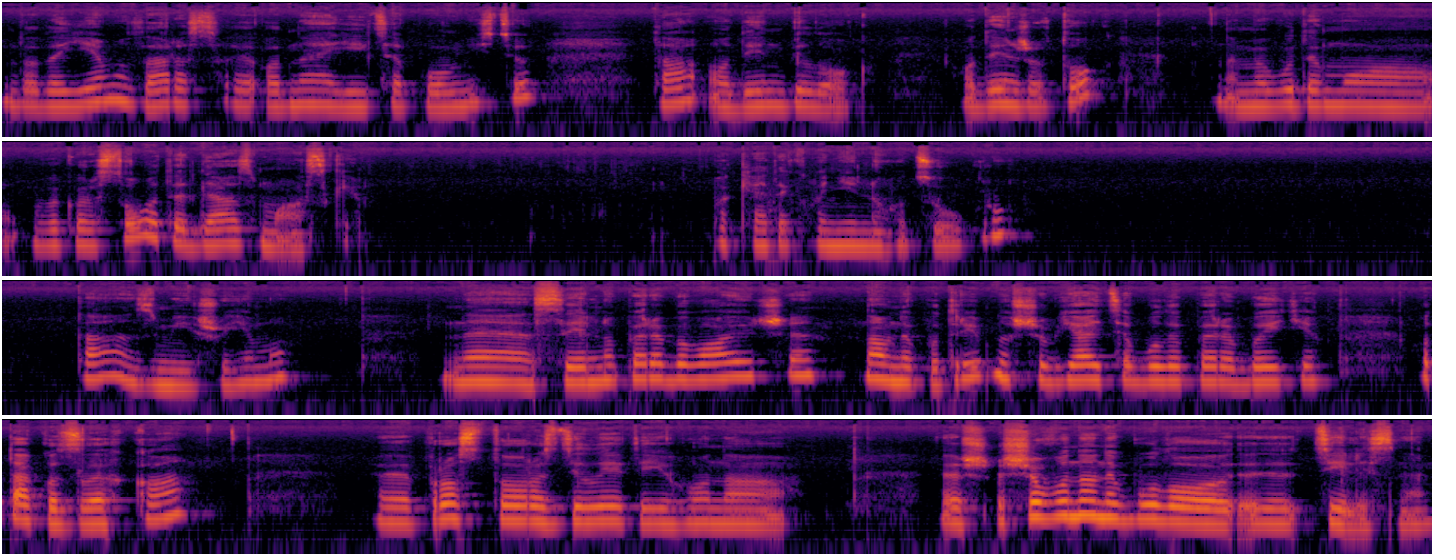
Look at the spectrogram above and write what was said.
додаємо зараз е, одне яйце повністю та один білок. Один жовток ми будемо використовувати для змазки. Пакетик ванільного цукру та змішуємо не сильно перебиваючи. Нам не потрібно, щоб яйця були перебиті. Отак от злегка. Е, просто розділити його на, е, щоб воно не було е, цілісне.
